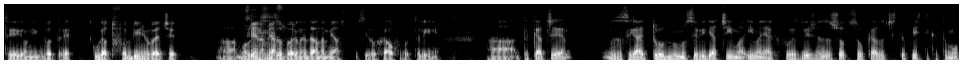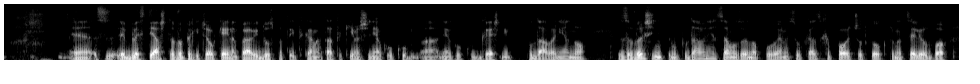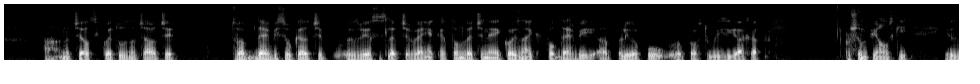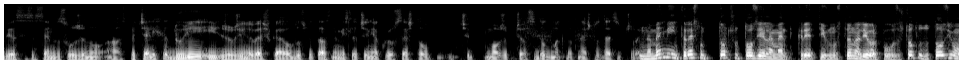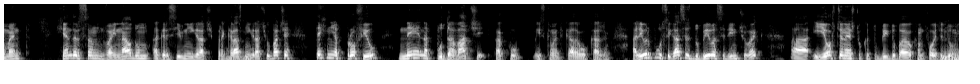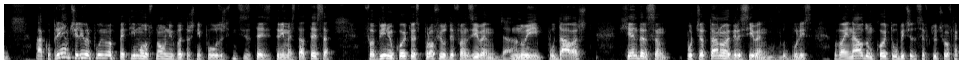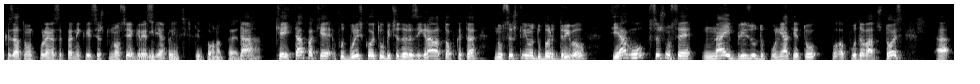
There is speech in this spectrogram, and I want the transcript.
триъгълник вътре, когато Фабиньо вече а, може е да се завърне да, на мястото си в халфовата линия. А, така че за сега е трудно, но се видя, че има, има някакво раздвижване, защото се оказа, че статистиката му е, е блестяща, въпреки че окей, направи дуспата и така нататък, имаше няколко, а, няколко грешни подавания, но завършените му подавания само за едно по време се оказаха повече, отколкото на целия отбор а, на Челси, което означава, че това дерби се оказа, че развива се след червения картон, вече не е кой знае какво дерби, а Ливърпул просто го изиграха по шампионски и разбира се съвсем заслужено а, спечелиха. Дори и Жоржино беше вкарал дуспът, аз не мисля, че някой е усещал, че може Челси да отмъкнат нещо с 10 човека. На мен ми е интересно точно този елемент, креативността на Ливърпул, защото до този момент Хендерсън, Вайналдум, агресивни играчи, прекрасни mm-hmm. играчи, обаче техния профил не е на подавачи, ако искаме така да го кажем. А Ливърпул сега се здобива с един човек, а, и още нещо, като бих добавил към твоите mm-hmm. думи. Ако приемам, че Ливърпул има петима основни вътрешни полузащитници за тези три места, те са Фабиньо, който е с профил дефанзивен, да. но и подаващ, Хендерсън, подчертано агресивен mm-hmm. футболист, Вайналдум, който обича да се включва в наказателното поле на съперника и също носи агресия. И по принцип стои по-напред. Да. Кейта пък е футболист, който обича да разиграва топката, но също има добър дрибъл. Тяго всъщност е най-близо до понятието подавач. Тоест,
